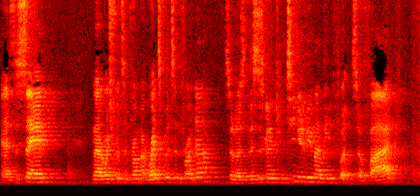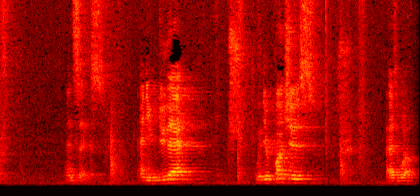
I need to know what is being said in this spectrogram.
And it's the same, no matter which foot's in front. My right foot's in front now. So this is going to continue to be my lead foot. So five and six. And you can do that with your punches as well.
